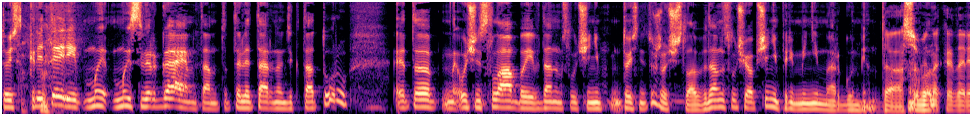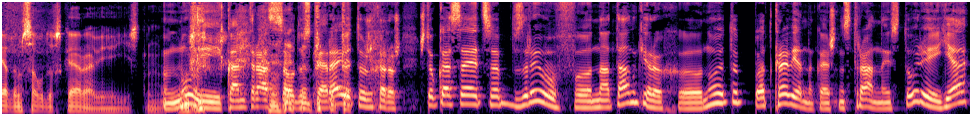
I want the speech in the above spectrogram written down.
То есть критерий, мы, мы свергаем там тоталитарную диктатуру, это очень слабый, в данном случае, не, то есть не тоже очень слабый, в данном случае вообще неприменимый аргумент. Да, особенно вот. когда рядом Саудовская Аравия есть. Ну и контраст Саудовской Аравии тоже хорош. Что касается взрывов, Э, на танкерах, э, ну, это откровенно, конечно, странная история. Я,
